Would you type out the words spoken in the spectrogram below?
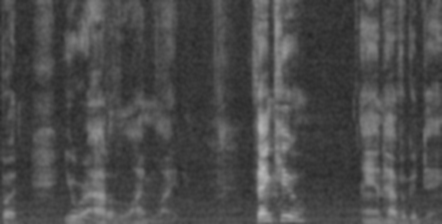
but you were out of the limelight. Thank you, and have a good day.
